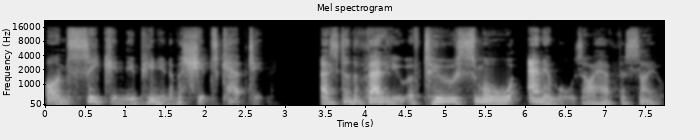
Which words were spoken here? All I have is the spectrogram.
I'm seeking the opinion of a ship's captain as to the value of two small animals I have for sale.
